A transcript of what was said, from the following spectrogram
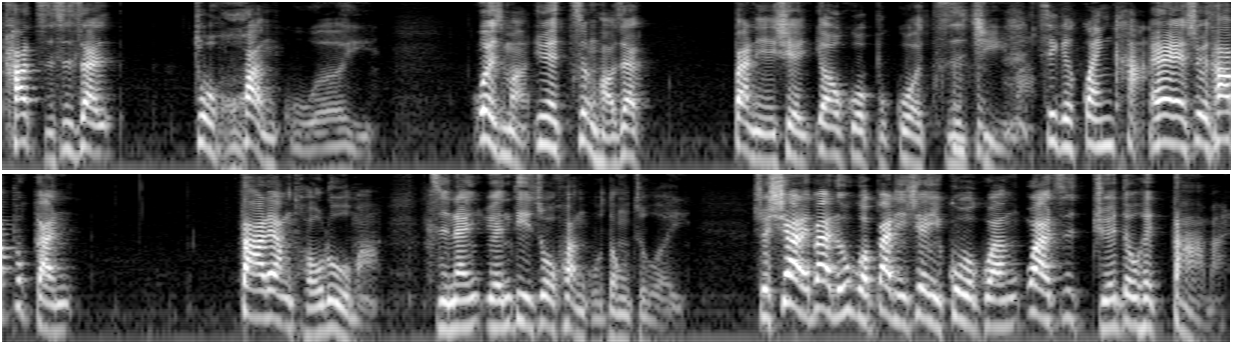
它只是在做换股而已。为什么？因为正好在半年线要过不过之际 嘛，这个关卡哎，所以他不敢大量投入嘛，只能原地做换股动作而已。所以下礼拜如果半年线一过关，外资绝对会大买。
